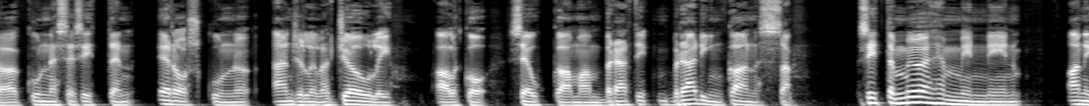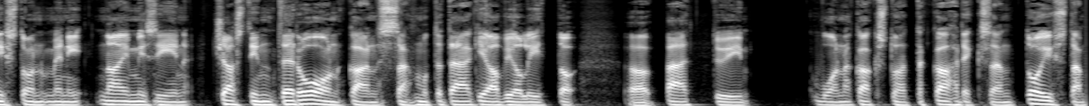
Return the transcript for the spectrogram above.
ö, kunnes se sitten erosi, kun Angelina Jolie alkoi seukkaamaan Bradin, kanssa. Sitten myöhemmin niin Aniston meni naimisiin Justin Theron kanssa, mutta tämäkin avioliitto ö, päättyi vuonna 2018.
